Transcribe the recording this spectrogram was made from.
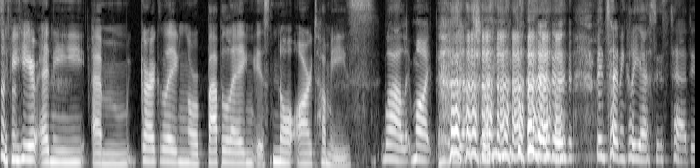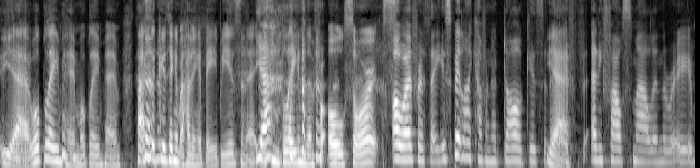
So if you hear any um, gurgling or babbling, it's not our tummies. well, it might be actually, but technically, yes, it's Ted. It's Yeah, Ted. we'll blame him. We'll blame him. That's the good thing about having a baby, isn't it? Yeah. You can blame them for all sorts. Oh, everything. It's a bit like having a dog, isn't Yeah. it? If any foul smell in the room,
